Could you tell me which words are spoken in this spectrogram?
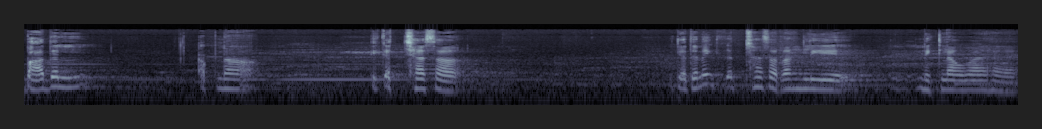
बादल अपना एक अच्छा सा, कहते हैं ना, एक अच्छा सा रंग लिए निकला हुआ है।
